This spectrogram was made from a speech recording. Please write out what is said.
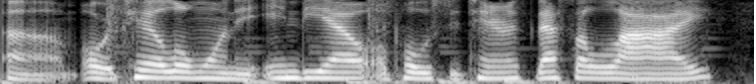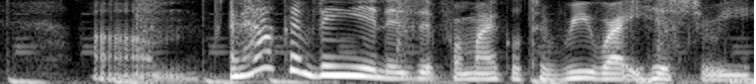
um, or Taylor wanted Indy out opposed to Terrance. That's a lie. Um, and how convenient is it for Michael to rewrite history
